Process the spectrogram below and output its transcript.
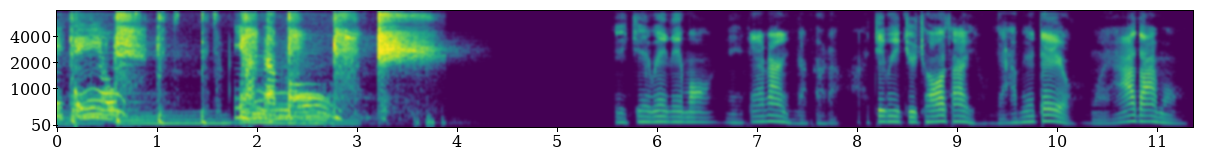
めてよ。嫌だもん。イケメンにも似てないんだからちょうだいよやめてよ。もうやだもん。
